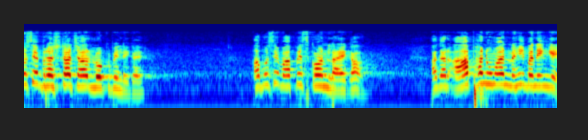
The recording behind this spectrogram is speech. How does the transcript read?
उसे भ्रष्टाचार लोक में ले गए। अब उसे वापस कौन लाएगा? अगर आप हनुमान नहीं बनेंगे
